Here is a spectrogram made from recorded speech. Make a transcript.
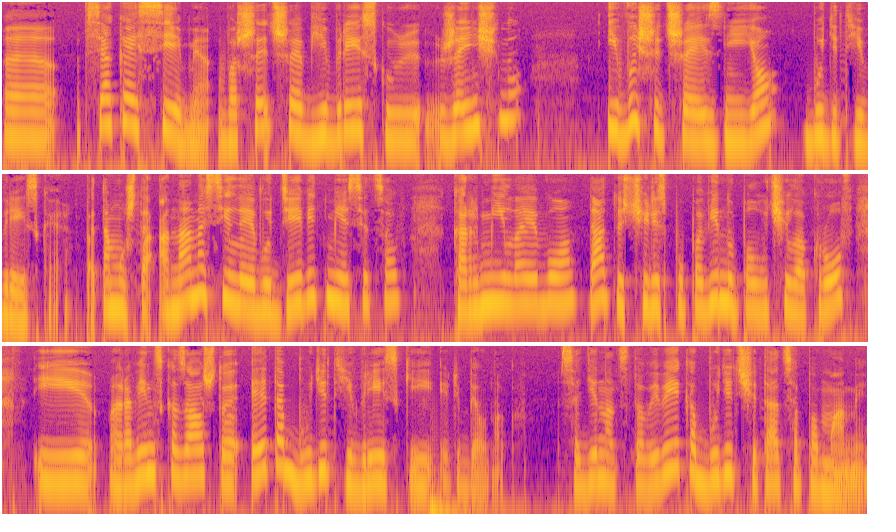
всякое семя, вошедшее в еврейскую женщину, и вышедшая из нее будет еврейская, потому что она носила его 9 месяцев, кормила его, да, то есть через пуповину получила кровь, и Равин сказал, что это будет еврейский ребенок. С XI века будет считаться по маме.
